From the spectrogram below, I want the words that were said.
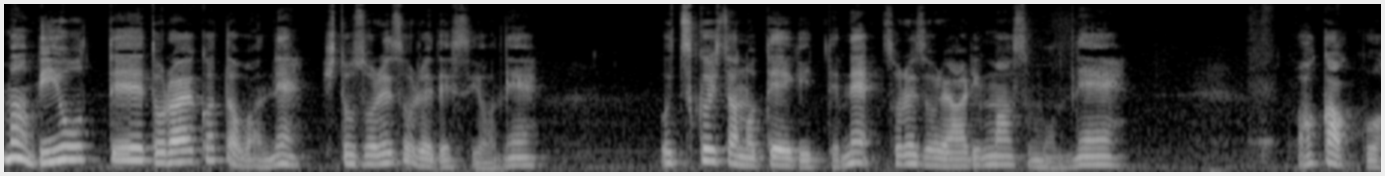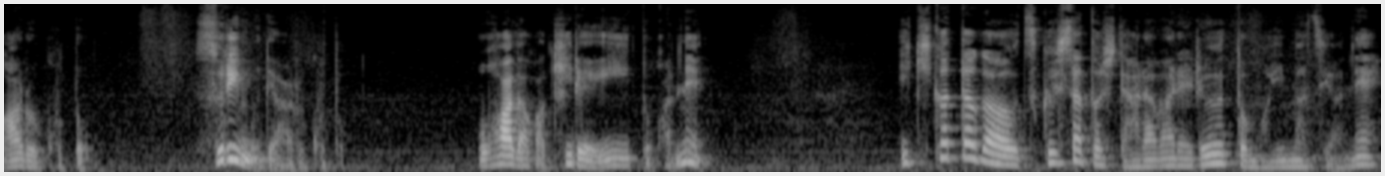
まあ美容って捉え方はね人それぞれですよね。美しさの定義ってねそれぞれありますもんね。若くあることスリムであることお肌が綺麗とかね。生き方が美しさとして現れるとも言いますよね。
